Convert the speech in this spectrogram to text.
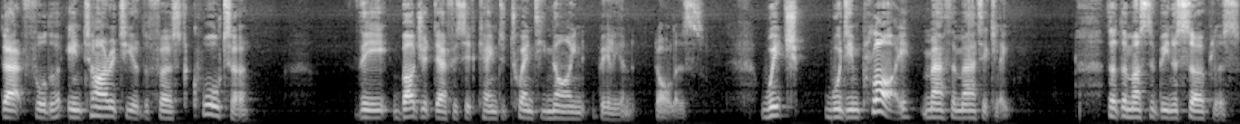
that for the entirety of the first quarter, the budget deficit came to $29 billion, which would imply mathematically that there must have been a surplus,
